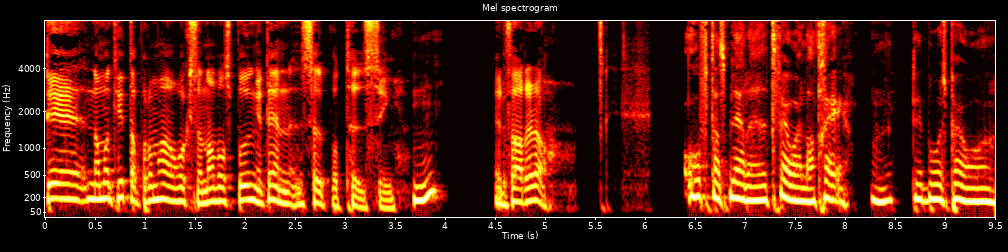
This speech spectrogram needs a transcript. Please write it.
det. När man tittar på de här också, när du har sprungit en supertusing, Mm. är du färdig då? Oftast blir det två eller tre. Mm. Det beror på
